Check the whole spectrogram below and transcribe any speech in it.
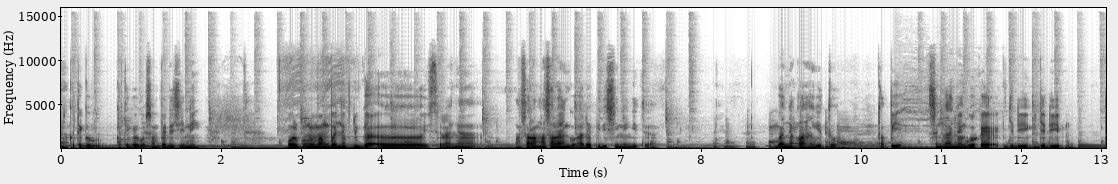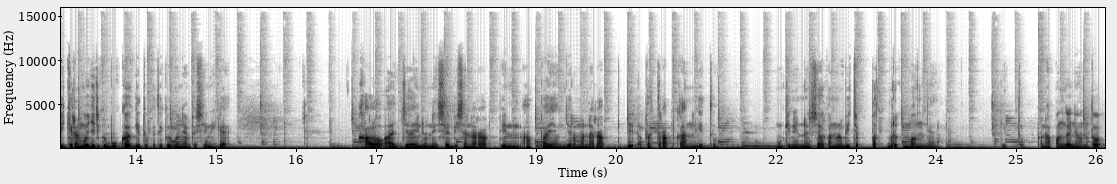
Nah ketika ketika gue sampai di sini walaupun memang banyak juga uh, istilahnya masalah-masalah yang gue hadapi di sini gitu ya. Banyak lah gitu. Tapi seenggaknya gue kayak jadi jadi pikiran gue jadi kebuka gitu ketika gue nyampe sini kayak kalau aja Indonesia bisa nerapin apa yang Jerman nerap di, apa terapkan gitu. Mungkin Indonesia akan lebih cepat berkembangnya gitu. Kenapa nggak nyontok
